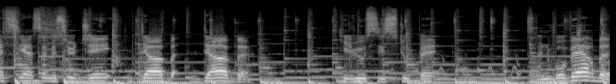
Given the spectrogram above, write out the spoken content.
Yes yes à Monsieur J Dub Dub, qui lui aussi stoupait. Un nouveau verbe.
